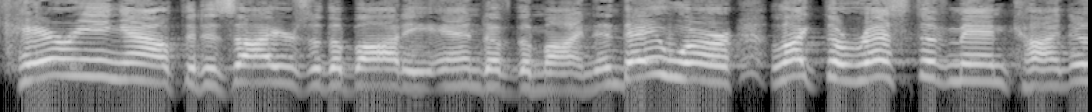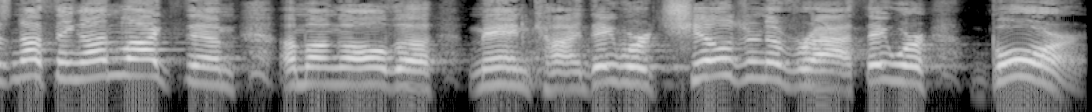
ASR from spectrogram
carrying out the desires of the body and of the mind. And they were like the rest of mankind. There's nothing unlike them among all the mankind. They were children of wrath. They were born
